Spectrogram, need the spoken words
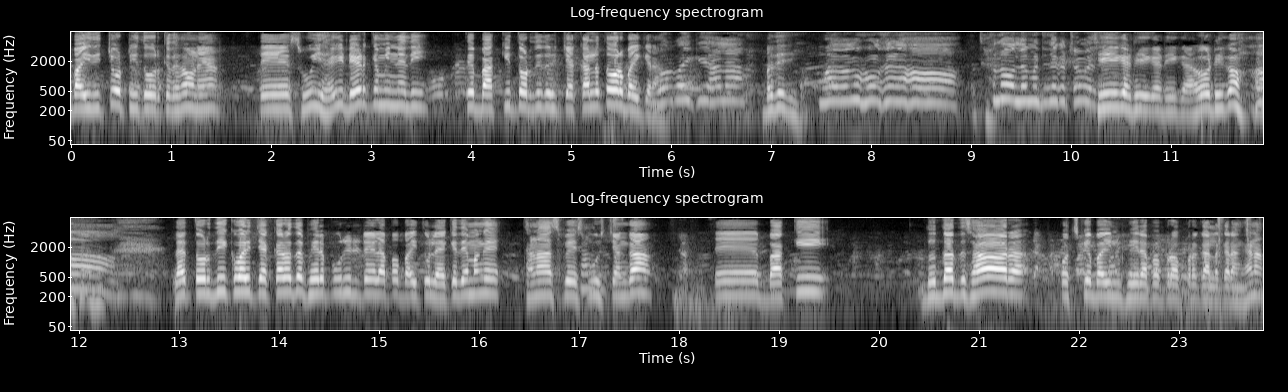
ਬਾਈ ਦੀ ਝੋਟੀ ਤੋੜ ਕੇ ਦਿਖਾਉਣੇ ਆ ਤੇ ਸੂਈ ਹੈਗੀ ਡੇਢ ਕੁ ਮਹੀਨੇ ਦੀ ਤੇ ਬਾਕੀ ਤੁਰਦੀ ਤੁਸੀਂ ਚੈੱਕ ਕਰ ਲਓ ਤੋਰ ਬਾਈ ਕਰਾਂ ਹੋਰ ਬਾਈ ਕੀ ਹਾਲ ਆ? ਵਧੀਆ ਜੀ। ਮੈਂ ਤੁਹਾਨੂੰ ਹੁਣ ਸੁਣਾ ਹਾਂ ਧਨੌਲੇ ਮੰਡੀ ਦੇ ਇਕੱਠੇ ਹੋਏ ਠੀਕ ਹੈ ਠੀਕ ਹੈ ਠੀਕ ਹੈ ਹੋ ਠੀਕ ਹੋ? ਲੈ ਤੁਰਦੀ ਇੱਕ ਵਾਰੀ ਚੈੱਕ ਕਰੋ ਤੇ ਫਿਰ ਪੂਰੀ ਡਿਟੇਲ ਆਪਾਂ ਬਾਈ ਤੋਂ ਲੈ ਕੇ ਦੇਵਾਂਗੇ। ਥਣਾ ਸਪੇਸ ਪੂਸ ਚੰਗਾ ਤੇ ਬਾਕੀ ਦੁੱਧ ਦਾ ਸਾਰਾ ਪੁੱਛ ਕੇ ਬਾਈ ਨੂੰ ਫਿਰ ਆਪਾਂ ਪ੍ਰੋਪਰ ਗੱਲ ਕਰਾਂਗੇ ਹਨਾ?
